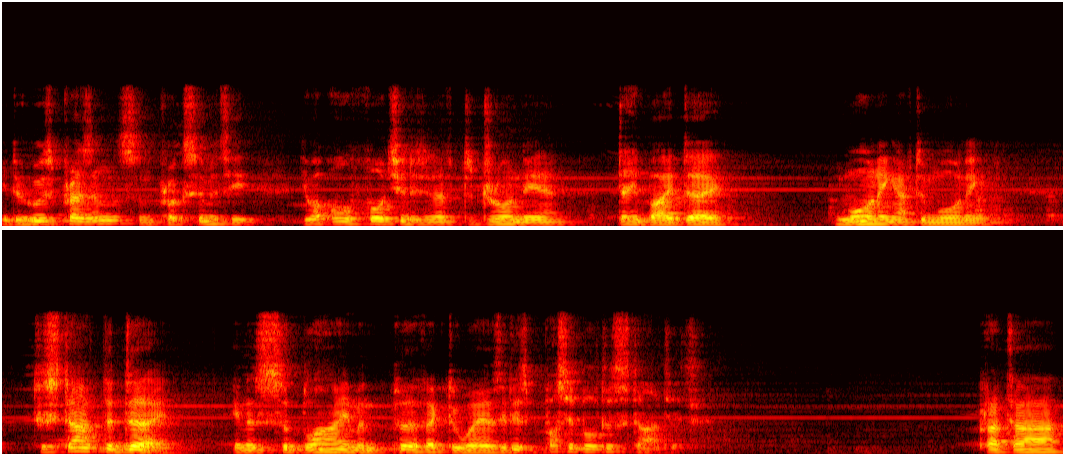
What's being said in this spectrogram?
into whose presence and proximity you are all fortunate enough to draw near day by day, morning after morning, to start the day in as sublime and perfect a way as it is possible to start it. Prata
